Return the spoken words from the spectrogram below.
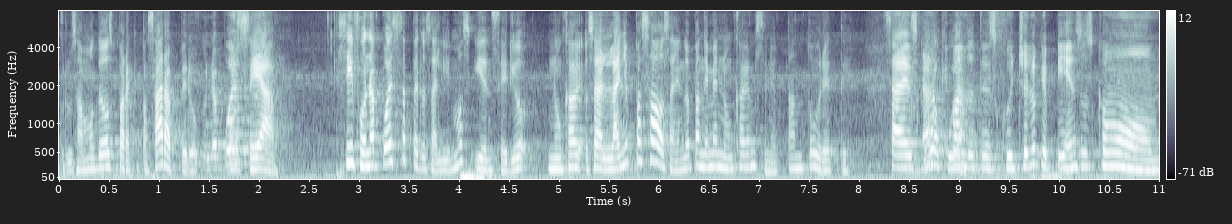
cruzamos dedos para que pasara, pero, Fue una o sea, sí, fue una apuesta, pero salimos y en serio, nunca, o sea, el año pasado, saliendo de pandemia, nunca habíamos tenido tanto brete. Sabes, como que cuando te escucho lo que pienso es como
